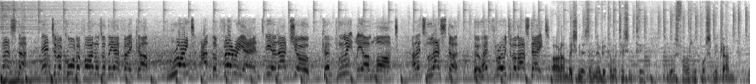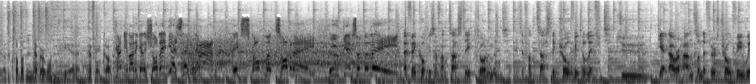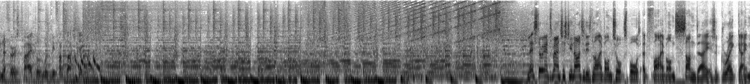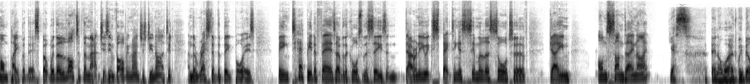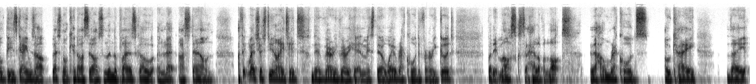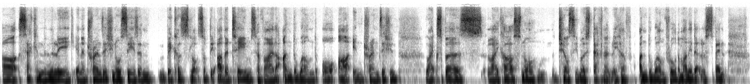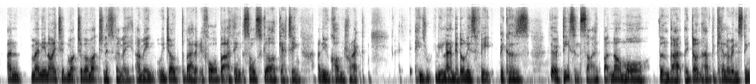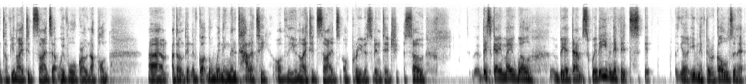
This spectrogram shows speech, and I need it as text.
Leicester into the quarterfinals of the FA Cup. Right at the very end, Iheanacho completely unmarked, and it's Leicester who head through to the last eight. Our ambition is in every competition to, to go as far as we possibly can. You know, the club have never won the uh, FA Cup. Can United get a shot in? Yes, they can. It's Scott McTominay who gives them the lead. FA Cup is a fantastic tournament. It's a fantastic trophy to lift. To get our hands on the first trophy, win a first title would be fantastic. Leicester against Manchester United is live on Talksport at 5 on Sunday. It's a great game on paper, this, but with a lot of the matches involving Manchester United and the rest of the big boys being tepid affairs over the course of the season, Darren, are you expecting a similar sort of game on Sunday night? Yes, in a word, we build these games up. Let's not kid ourselves, and then the players go and let us down. I think Manchester United, they're very, very hit and miss. Their away record very good, but it masks a hell of a lot. Their home record's okay. They are second in the league in a transitional season because lots of the other teams have either underwhelmed or are in transition like Spurs, like Arsenal, Chelsea most definitely have underwhelmed for all the money that they've spent. And Man United, much of a muchness for me. I mean, we joked about it before, but I think Solskjaer getting a new contract, he's really landed on his feet because they're a decent side, but no more than that. They don't have the killer instinct of United sides that we've all grown up on. Um, I don't think they've got the winning mentality of the United sides of previous vintage. So this game may well be a damp squid, even if it's, you know, even if there are goals in it.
